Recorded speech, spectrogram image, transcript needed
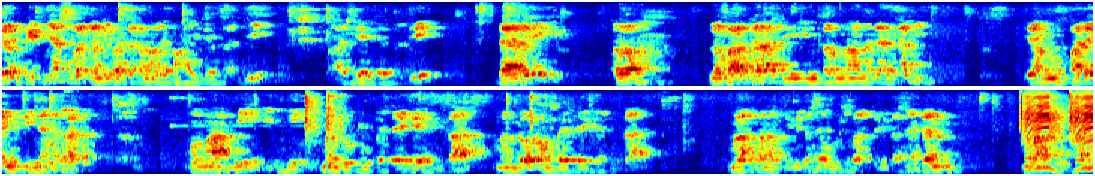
terbitnya surat yang dibacakan oleh Bang Aidil tadi, Pak Aidil tadi, dari uh, lembaga di internal negara kami yang pada intinya masyarakat memahami ini mendukung PT GMK, mendorong PT GMK melakukan aktivitasnya, mempercepat aktivitasnya dan melakukan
